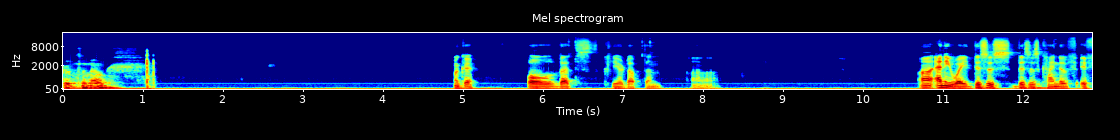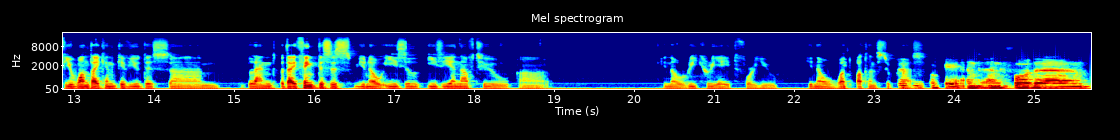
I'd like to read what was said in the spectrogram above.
Good to know. Okay. Well, that's cleared up then. Uh, uh, anyway, this is this is kind of if you want, I can give you this um, blend, but I think this is you know easy easy enough to uh, you know recreate for you. You know what buttons to press. Okay, and and for the,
